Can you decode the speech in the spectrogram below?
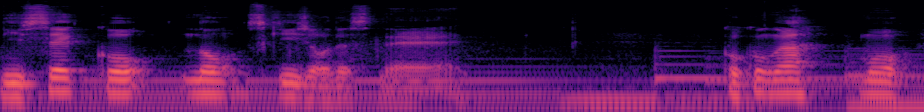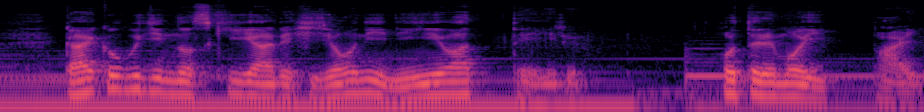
ニセコのスキー場ですね。ここがもう外国人のスキーヤーで非常ににぎわっている。ホテルもいっぱい、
